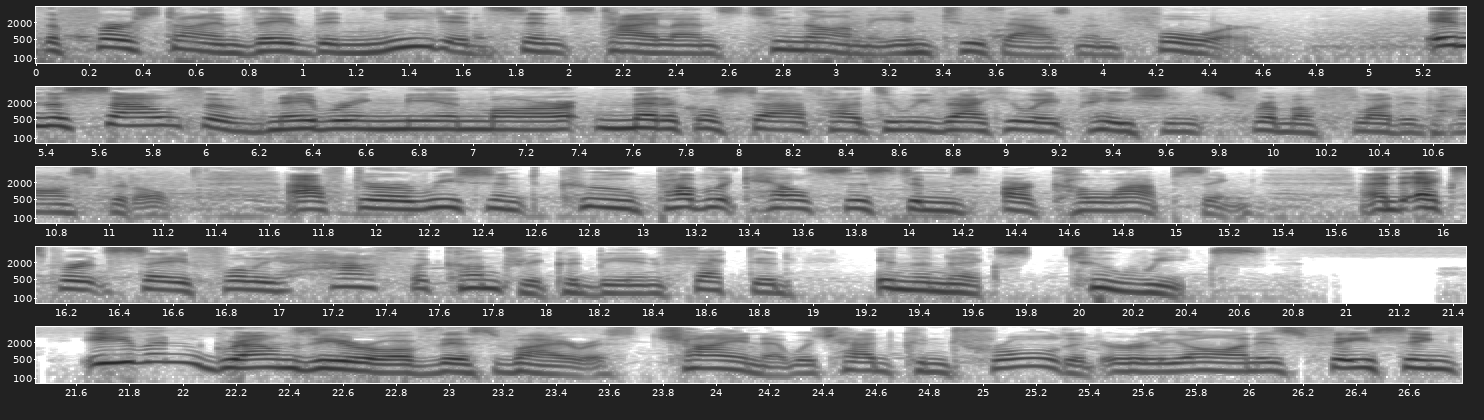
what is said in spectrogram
The first time they've been needed since Thailand's tsunami in 2004. In the south of neighboring Myanmar, medical staff had to evacuate patients from a flooded hospital. After a recent coup, public health systems are collapsing and experts say fully half the country could be infected in the next two weeks. Even ground zero of this virus, China, which had controlled it early on, is facing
